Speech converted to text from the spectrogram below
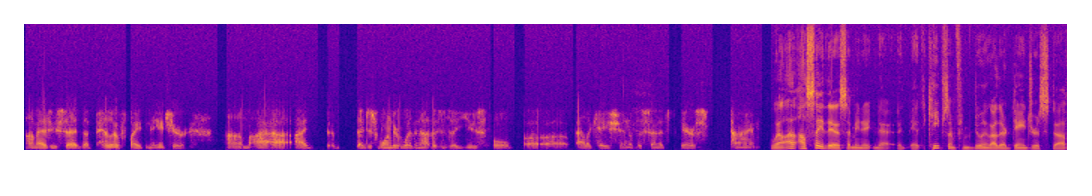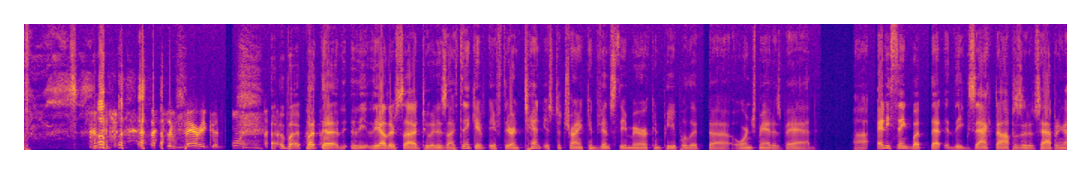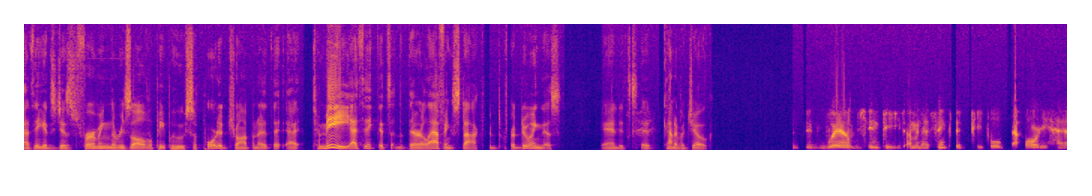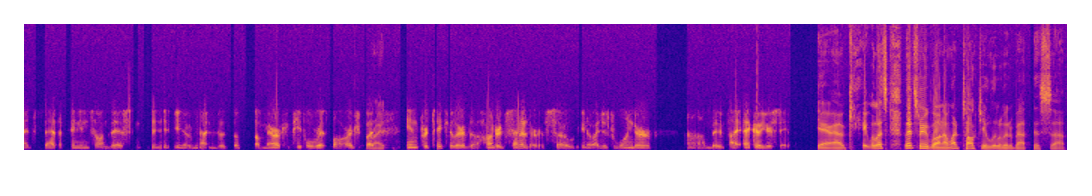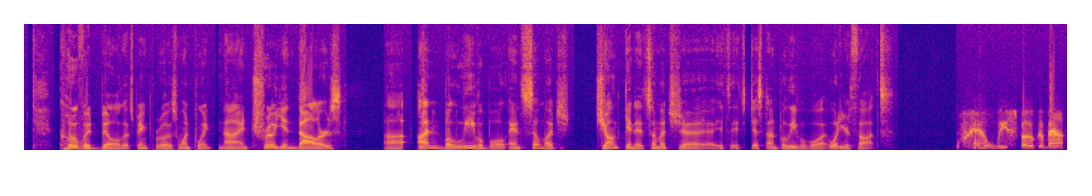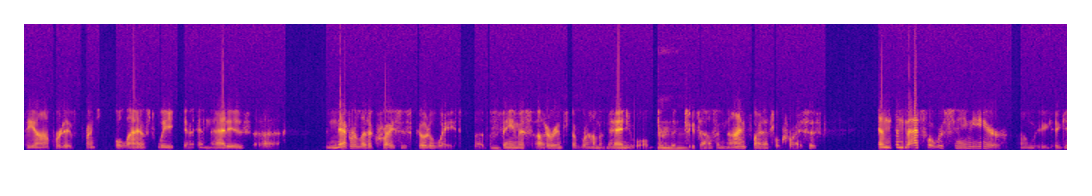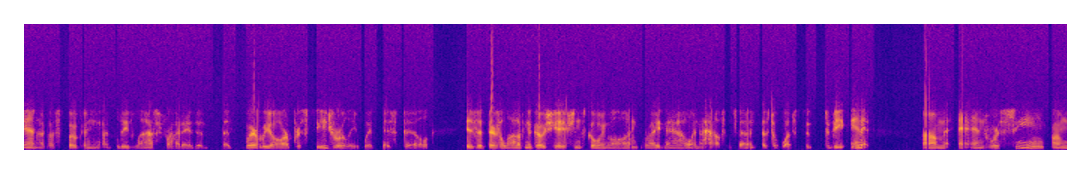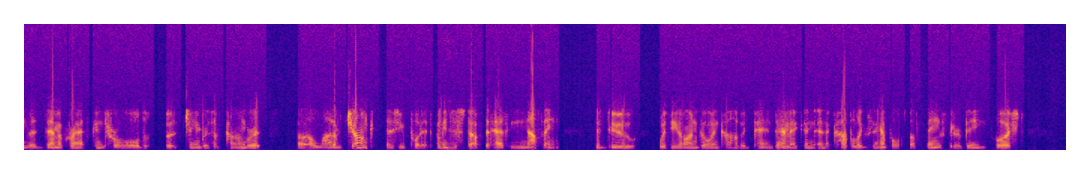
um, as you said, the pillow fight nature. Um, I, I I just wonder whether or not this is a useful uh, allocation of the Senate's scarce time. Well, I'll say this. I mean, it, it keeps them from doing other dangerous stuff. That's a very good point. uh, but but the, the the other side to it is, I think if, if their intent is to try and convince the American people that uh, Orange Man is bad, uh, anything but that the exact opposite is happening. I think it's just firming the resolve of people who supported Trump. And I, to me, I think that's they're a laughing stock for, for doing this, and it's it, kind of a joke. Well, indeed. I mean, I think that people already had set opinions on this. You know, not the, the American people writ large, but right. in particular the hundred senators. So, you know, I just wonder. Um, if I echo your statement. Yeah. Okay. Well, let's let's move on. I want to talk to you a little bit about this uh, COVID bill that's being proposed. One point nine trillion dollars. uh, unbelievable and so much junk in it. So much. Uh, it's it's just unbelievable. What are your thoughts? Well, we spoke about the operative principle last week, and that is uh, never let a crisis go to waste. Uh, the mm-hmm. famous utterance of Rahm Emanuel during mm-hmm. the 2009 financial crisis. And, and that's what we're seeing here. Um, again, I've, I've spoken, I believe, last Friday that, that where we are procedurally with this bill is that there's a lot of negotiations going on right now in the House and Senate as to what's to, to be in it. Um, and we're seeing from the Democrat controlled chambers of Congress a, a lot of junk, as you put it. I mean, yeah. just stuff that has nothing to do with the ongoing COVID pandemic. And, and a couple examples of things that are being pushed.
